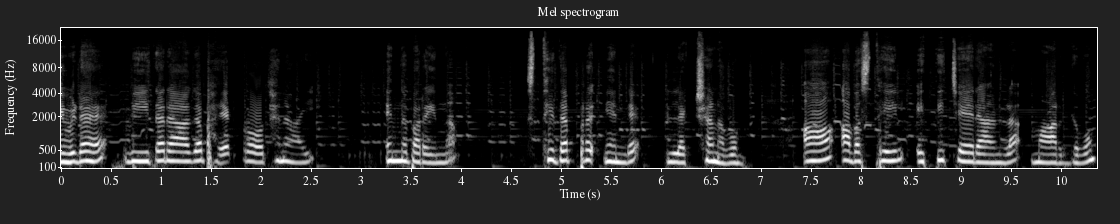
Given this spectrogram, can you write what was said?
ഇവിടെ വീതരാഗ ഭയക്രോധനായി എന്ന് പറയുന്ന സ്ഥിതപ്രജ്ഞന്റെ ലക്ഷണവും ആ അവസ്ഥയിൽ എത്തിച്ചേരാനുള്ള മാർഗവും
